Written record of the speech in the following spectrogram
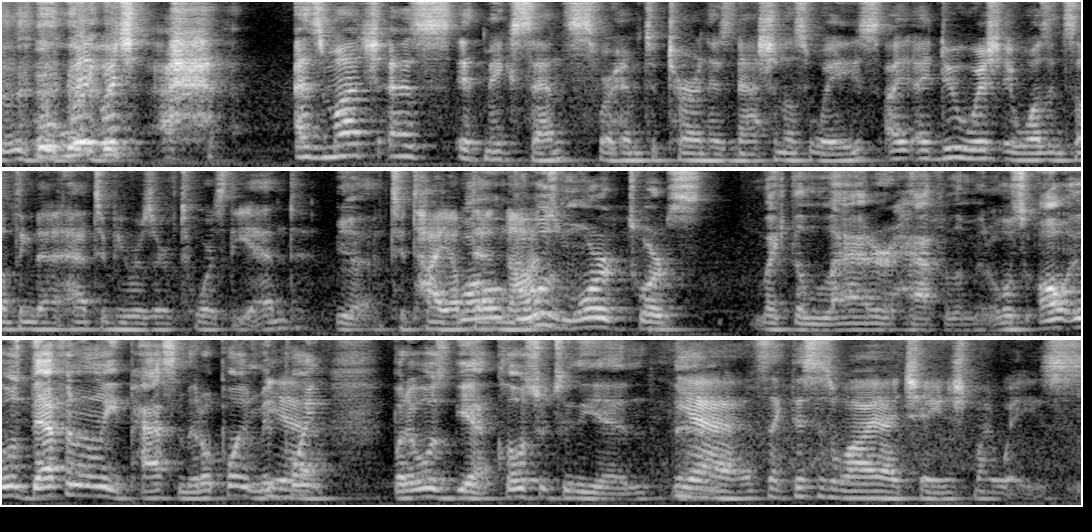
Whi- which, as much as it makes sense for him to turn his nationalist ways, I, I do wish it wasn't something that had to be reserved towards the end yeah. to tie up Well, that it knot. was more towards like the latter half of the middle. It was all. It was definitely past middle point, midpoint, Yeah. but it was yeah closer to the end. yeah, it's like this is why I changed my ways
